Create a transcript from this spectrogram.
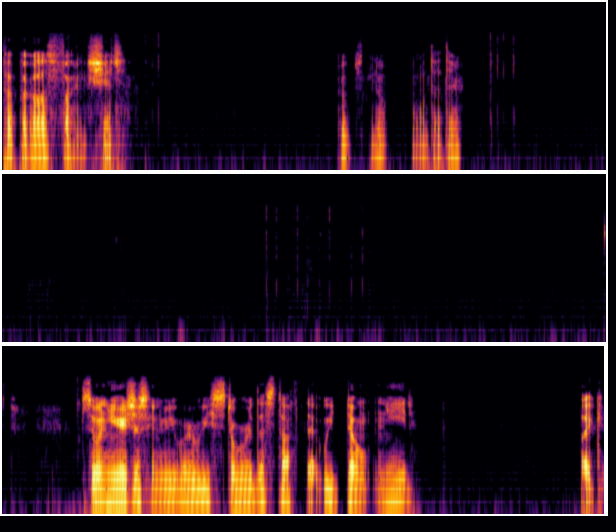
Put back all this fucking shit. Oops, nope, I want that there. So in here is just going to be where we store the stuff that we don't need. Like,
